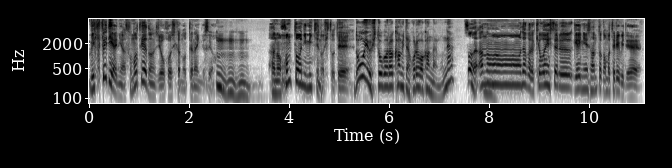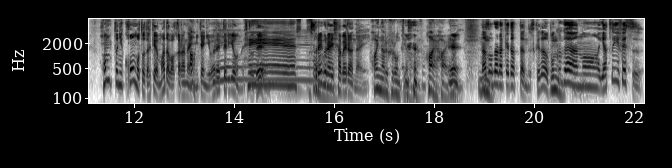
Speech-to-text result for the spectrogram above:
ウィキペディアにはその程度の情報しか載ってないんですよ。うんうんうん。あの本当に未知の人で、どういう人柄かみたいなこれは分かんないもんね。そうね、あのーだから共演してる芸人さんとかもテレビで、本当に河本だけはまだわからないみたいに言われてるような人で、それぐらい喋らない。ファイナルフロンティアだね。はいはい、ええ。謎だらけだったんですけど、僕があのやついフェス、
